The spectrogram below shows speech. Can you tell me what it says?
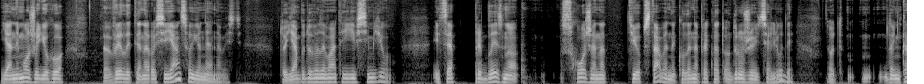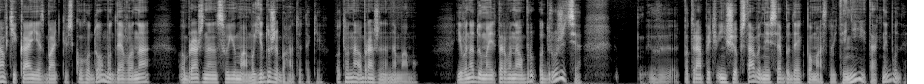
Я не можу його е, вилити на росіян свою ненависть, то я буду виливати її в сім'ю. І це приблизно схоже на ті обставини, коли, наприклад, одружуються люди. От донька втікає з батьківського дому, де вона ображена на свою маму. Є дуже багато таких. От вона ображена на маму. І вона думає, тепер вона одружиться, потрапить в інші обставини, і все буде як по маслу йти. Ні, так не буде.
